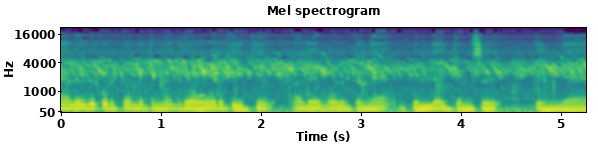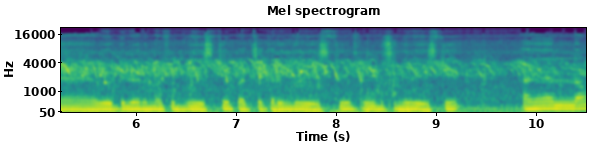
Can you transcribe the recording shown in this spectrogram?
നിലവിൽ കൊടുത്തുകൊണ്ടിരിക്കുന്നത് ഗ്രോവർ തീറ്റയും അതേപോലെ തന്നെ പുല്ല് ഐറ്റംസ് പിന്നെ വീട്ടിൽ വരുന്ന ഫുഡ് വേസ്റ്റ് പച്ചക്കറിന്റെ വേസ്റ്റ് ഫ്രൂട്ട്സിന്റെ വേസ്റ്റ് അങ്ങനെയെല്ലാം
